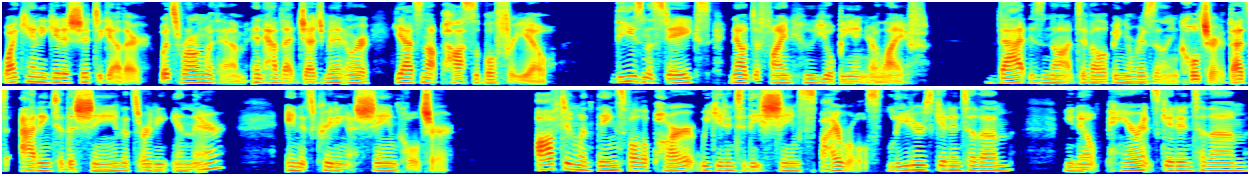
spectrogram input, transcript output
Why can't he get his shit together? What's wrong with him? And have that judgment or, yeah, it's not possible for you. These mistakes now define who you'll be in your life. That is not developing a resilient culture. That's adding to the shame that's already in there, and it's creating a shame culture. Often, when things fall apart, we get into these shame spirals. Leaders get into them, you know, parents get into them,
